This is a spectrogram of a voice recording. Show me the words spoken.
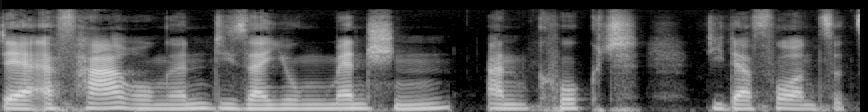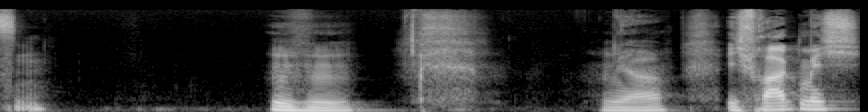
der Erfahrungen dieser jungen Menschen anguckt, die da vor uns sitzen. Mhm. Ja, ich frage mich,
